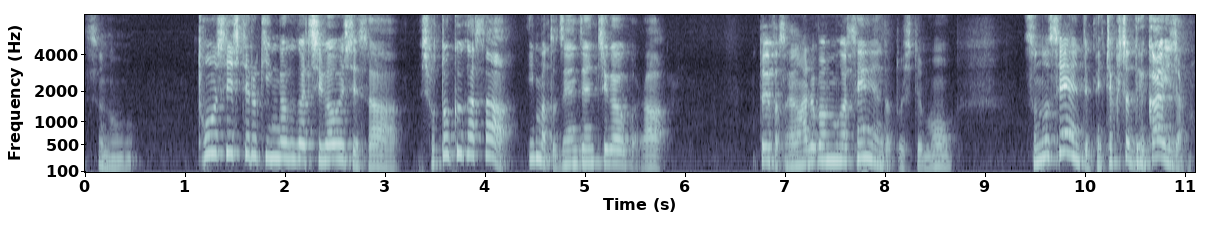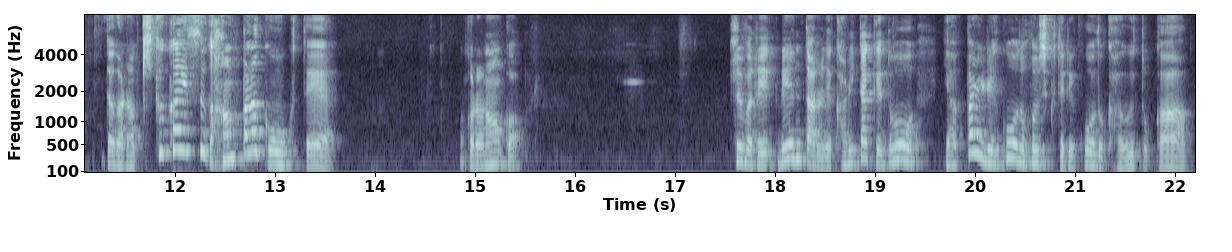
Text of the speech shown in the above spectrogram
その、投資してる金額が違うしさ、所得がさ、今と全然違うから、例えばそのアルバムが1000円だとしても、その1000円ってめちゃくちゃでかいじゃん。だから聞く回数が半端なく多くて、だからなんか、例えばレレンタルで借りたけど、やっぱりレコード欲しくてレコード買うとか、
